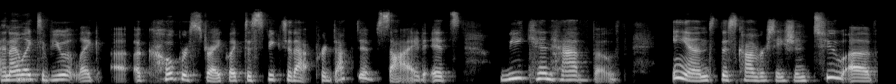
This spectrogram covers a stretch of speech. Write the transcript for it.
and i like to view it like a, a cobra strike like to speak to that productive side it's we can have both and this conversation too of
